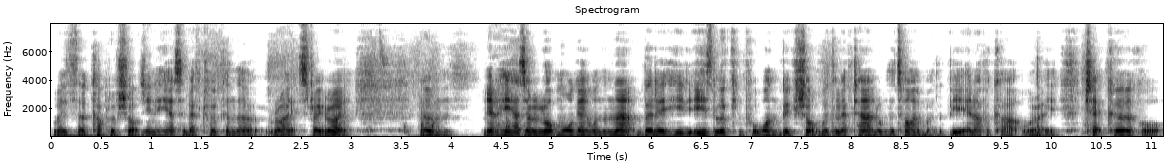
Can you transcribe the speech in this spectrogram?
with a couple of shots. You know, he has a left hook and the right straight right. Um, you know, he has a lot more going on than that, but he is looking for one big shot with the left hand all the time, whether it be an uppercut or a check hook or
